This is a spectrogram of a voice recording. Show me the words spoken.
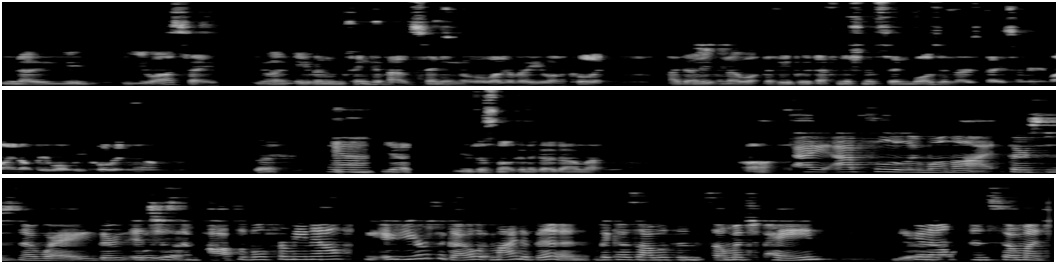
you know, you you are saved. You won't even think about sinning or whatever you want to call it. I don't even know what the Hebrew definition of sin was in those days. I mean, it might not be what we call it now. But yeah, yeah, you're just not going to go down that I absolutely will not. There's just no way. There, it's well, just impossible for me now. Years ago, it might have been because I was in so much pain, yeah. you know, and so much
